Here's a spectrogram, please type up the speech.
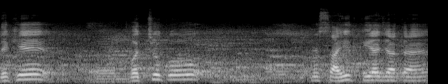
देखिए बच्चों को प्रोत्साहित किया जाता है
